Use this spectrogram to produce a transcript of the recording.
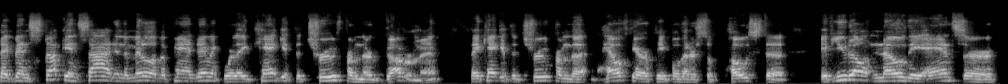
they've been stuck inside in the middle of a pandemic where they can't get the truth from their government. They can't get the truth from the healthcare people that are supposed to. If you don't know the answer,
